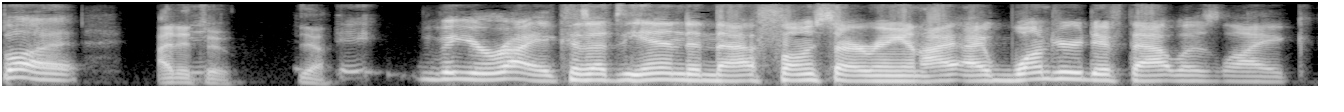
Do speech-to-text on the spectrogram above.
but I did too. it- but you're right because at the end and that phone started ringing, I, I wondered if that was like,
